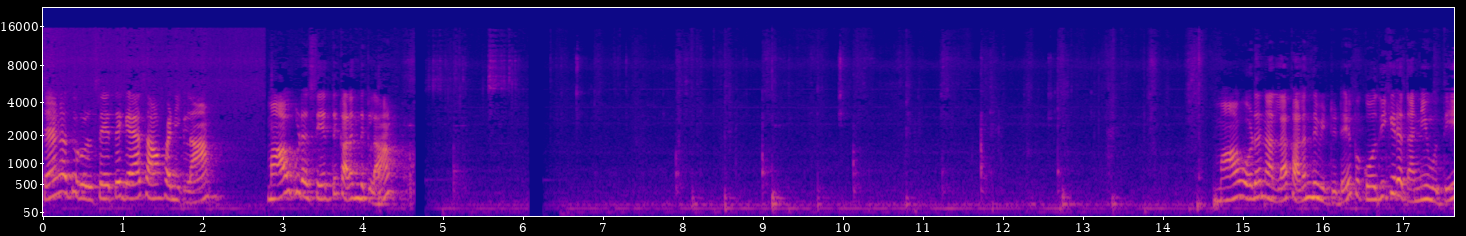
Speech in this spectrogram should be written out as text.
தேங்காய் துருள் சேர்த்து கேஸ் ஆஃப் பண்ணிக்கலாம். மாவு கூட சேர்த்து கலந்துக்கலாம். மாவோட நல்லா கலந்து விட்டுட்டு இப்போ கொதிக்கிற தண்ணி ஊற்றி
